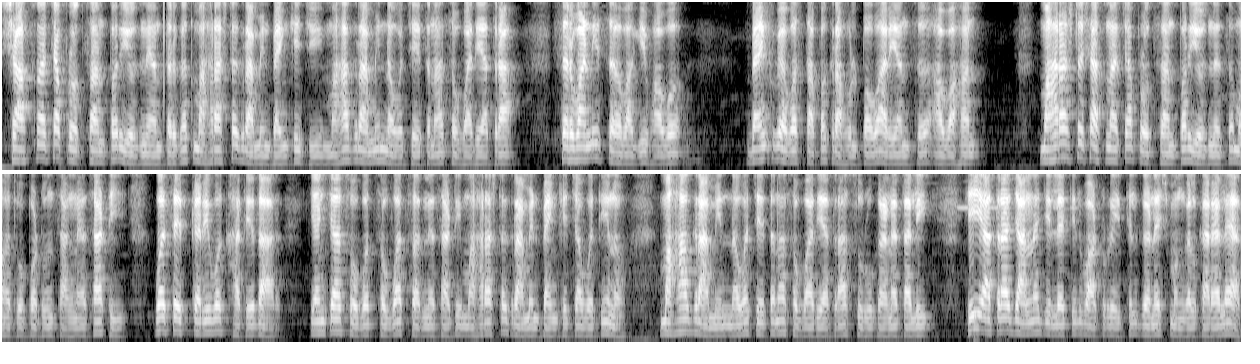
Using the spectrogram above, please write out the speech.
शासनाच्या प्रोत्साहनपर योजनेअंतर्गत महाराष्ट्र ग्रामीण बँकेची महाग्रामीण नवचेतना संवाद यात्रा. सर्वांनी सहभागी व्हावं. बँक व्यवस्थापक राहुल पवार यांचं आवाहन. महाराष्ट्र शासनाच्या प्रोत्साहनपर योजनेचं महत्त्व पटवून सांगण्यासाठी व शेतकरी व खातेदार यांच्यासोबत संवाद साधण्यासाठी महाराष्ट्र ग्रामीण बँकेच्या वतीनं महाग्रामीण नवचेतना संवाद यात्रा सुरू करण्यात आली. ही यात्रा जालना जिल्ह्यातील वाटूर येथील गणेश मंगल कार्यालयात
